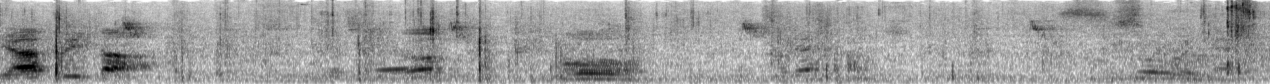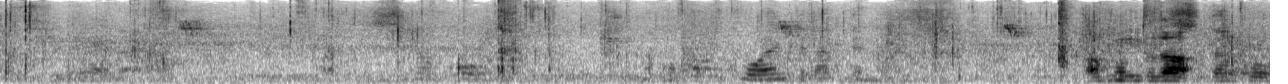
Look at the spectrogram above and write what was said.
いや着いたおおすごいね綺麗だよ菅公園あここ公園ってなってんのあ本当だ。菅公園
